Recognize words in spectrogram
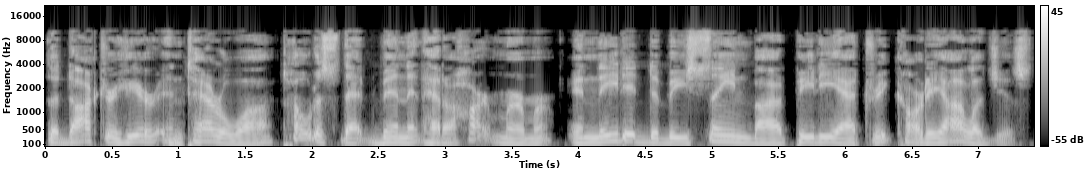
The doctor here in Tarawa told us that Bennett had a heart murmur and needed to be seen by a pediatric cardiologist.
